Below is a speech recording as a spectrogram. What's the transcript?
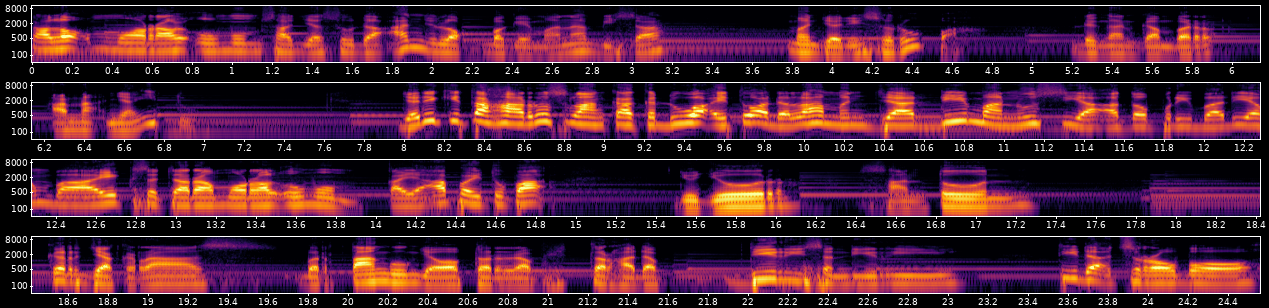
Kalau moral umum saja sudah anjlok, bagaimana bisa menjadi serupa? dengan gambar anaknya itu. Jadi kita harus langkah kedua itu adalah menjadi manusia atau pribadi yang baik secara moral umum. Kayak apa itu Pak? Jujur, santun, kerja keras, bertanggung jawab terhadap terhadap diri sendiri, tidak ceroboh,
